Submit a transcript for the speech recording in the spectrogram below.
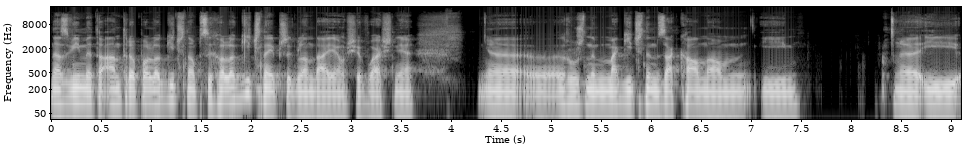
nazwijmy to antropologiczno-psychologicznej, przyglądają się właśnie różnym magicznym zakonom i E, i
